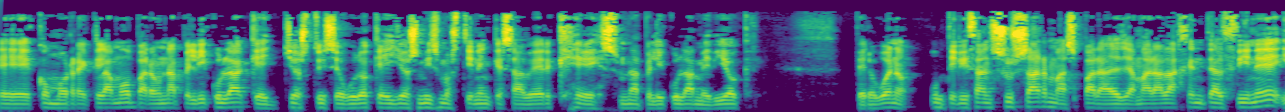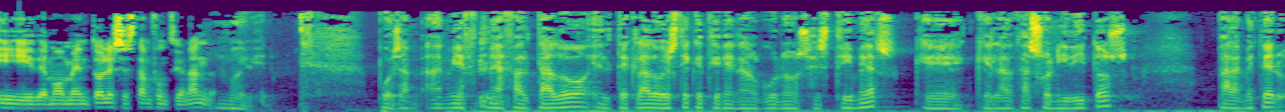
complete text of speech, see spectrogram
eh, como reclamo para una película que yo estoy seguro que ellos mismos tienen que saber que es una película mediocre. Pero bueno, utilizan sus armas para llamar a la gente al cine y de momento les están funcionando. Muy bien. Pues a, mí me ha faltado el teclado este que tienen algunos streamers que, que lanza soniditos para meter,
